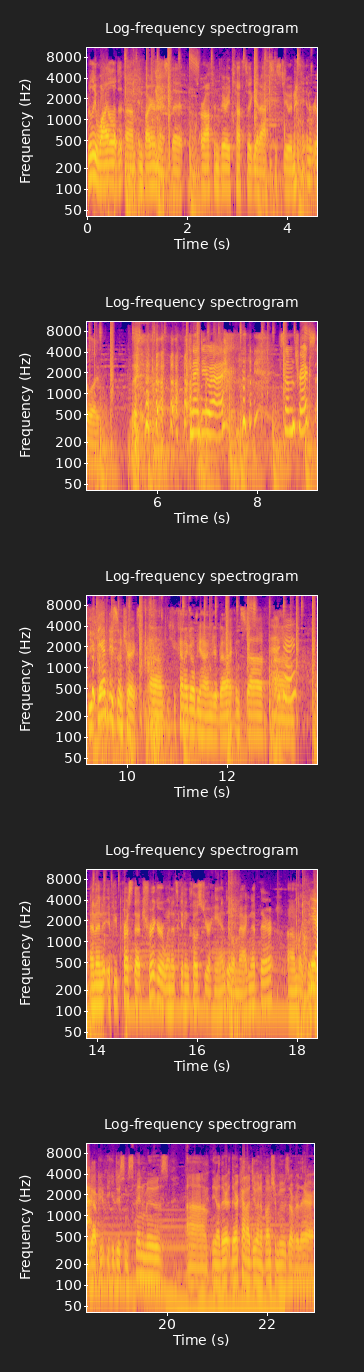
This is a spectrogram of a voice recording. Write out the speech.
Really wild um, environments that are often very tough to get access to in, in real life. Can I do uh, some tricks? You can do some tricks. Um, you can kind of go behind your back and stuff. Um, Okay. and then if you press that trigger when it's getting close to your hand, it'll magnet there. Um, like you know, Yeah. you, got, you could do some spin moves. Um, you know, they're they're kind of doing a bunch of moves over there.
